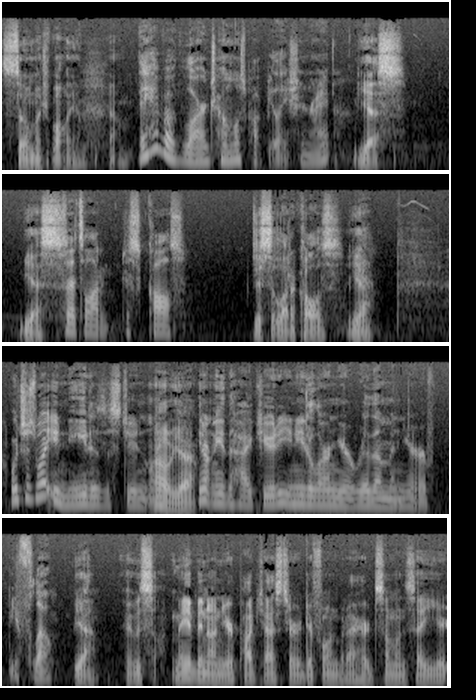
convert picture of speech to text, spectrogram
So much volume. Yeah. They have a large homeless population, right? Yes. Yes. So that's a lot of just calls, just a lot of calls. Yeah. which is what you need as a student. Like, Oh, yeah. You don't need the high acuity. You need to learn your rhythm and your your flow. Yeah, it was may have been on your podcast or a different one, but I heard someone say you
